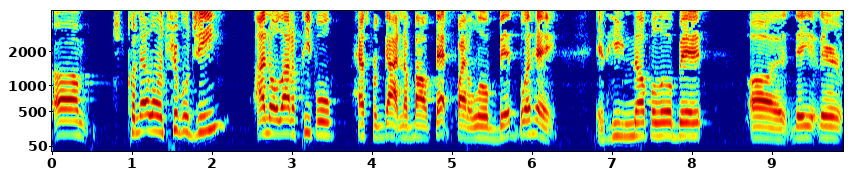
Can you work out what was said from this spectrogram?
Um, Canelo and Triple G. I know a lot of people has forgotten about that fight a little bit, but hey, it's heating up a little bit. Uh, they they're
